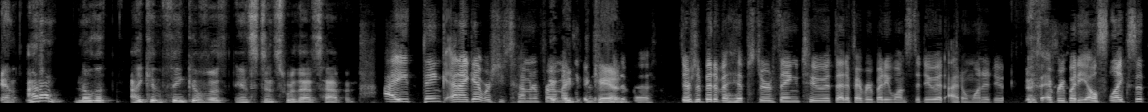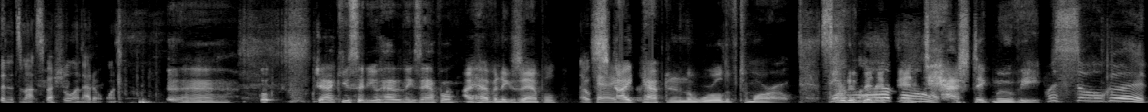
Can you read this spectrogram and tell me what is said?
And I don't know that I can think of an instance where that's happened. I think, and I get where she's coming from. I- I, I- think I there's can. A bit of a, there's a bit of a hipster thing to it that if everybody wants to do it, I don't want to do it. If everybody else likes it, then it's not special, and I don't want. it. Uh, well, Jack, you said you had an example. I have an example. Okay. Sky Captain in the World of Tomorrow See, I would have been a love that. fantastic movie. It was so good,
